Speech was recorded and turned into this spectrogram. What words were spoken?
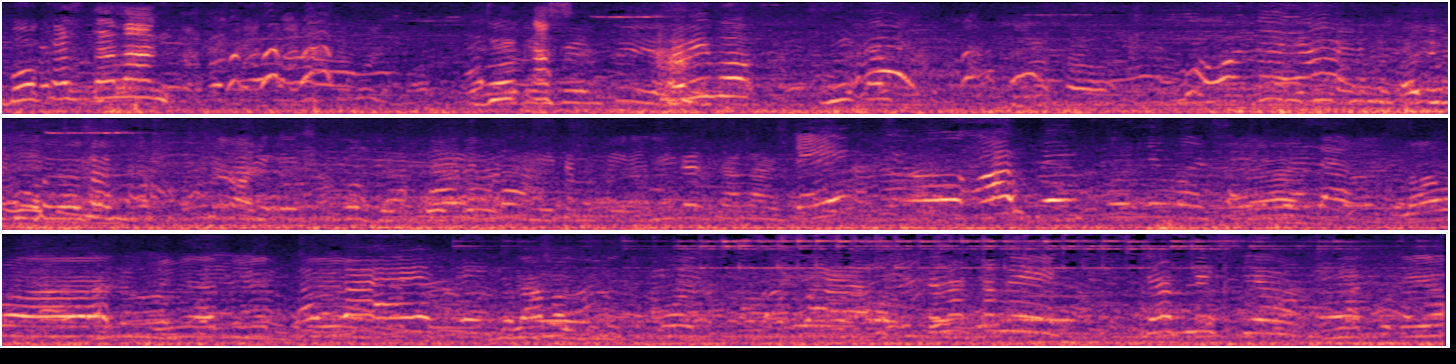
Bukas na lang. Gikas. Sabi mo. Ayun po na lang. Thank you. All thankful naman sa'yo na lang. Salamat. Ingat, ingat po kayo. Salamat sa support. Ito lang kami. God bless you. Ingat po kayo,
